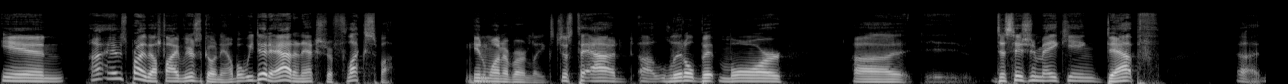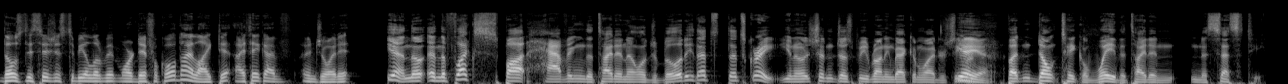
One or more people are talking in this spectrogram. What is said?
in uh, it was probably about five years ago now, but we did add an extra flex spot in Mhm. one of our leagues just to add a little bit more uh, decision making depth. Uh, those decisions to be a little bit more difficult, and I liked it. I think I've enjoyed it. Yeah, and the and the flex spot having the tight end eligibility, that's that's great. You know, it shouldn't just be running back and wide receiver. Yeah, yeah. But don't take away the tight end necessity.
